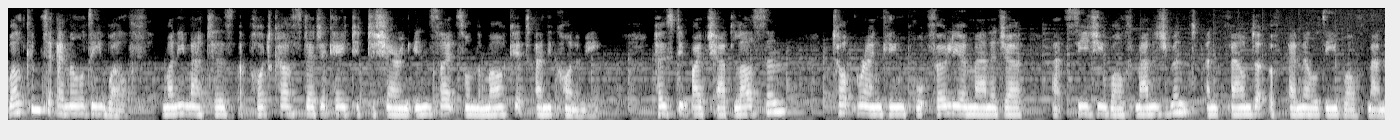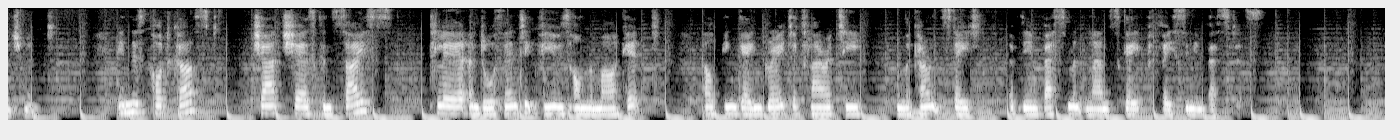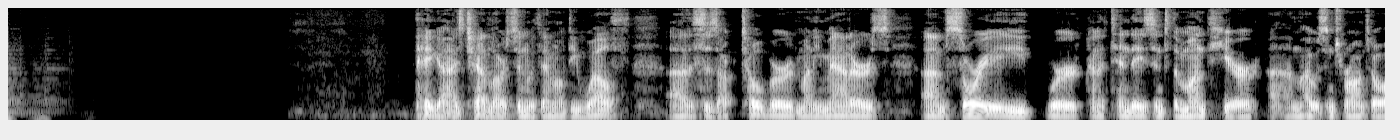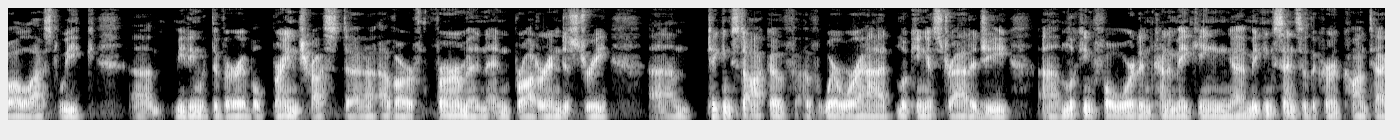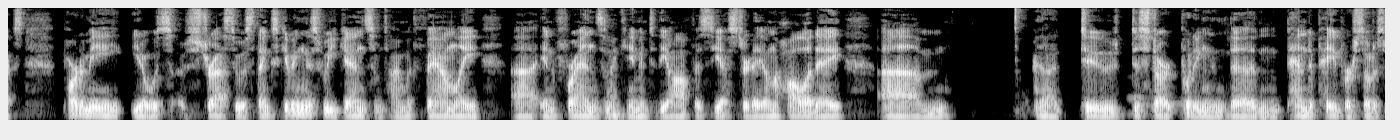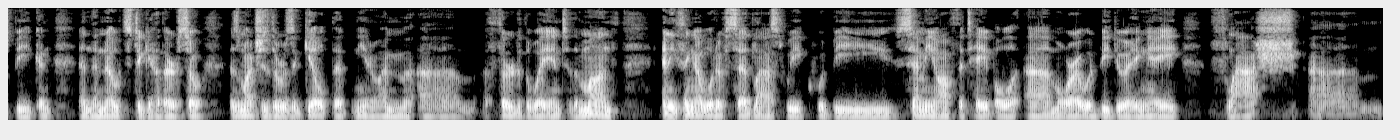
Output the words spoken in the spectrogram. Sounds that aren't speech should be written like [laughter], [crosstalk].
Welcome to MLD Wealth, Money Matters, a podcast dedicated to sharing insights on the market and economy. Hosted by Chad Larson, top ranking portfolio manager at CG Wealth Management and founder of MLD Wealth Management. In this podcast, Chad shares concise, clear, and authentic views on the market, helping gain greater clarity on the current state of the investment landscape facing investors. Hey guys, Chad Larson with MLD Wealth. Uh, this is October, Money Matters. Um, sorry, we're kind of 10 days into the month here. Um, I was in Toronto all last week, um, meeting with the Variable Brain Trust uh, of our firm and, and broader industry, um, taking stock of, of where we're at, looking at strategy, um, looking forward, and kind of making uh, making sense of the current context. Part of me, you know, was stressed. It was Thanksgiving this weekend, some time with family uh, and friends, and I came into the office yesterday on the holiday. Um, uh, to to start putting the pen to paper, so to speak, and and the notes together. So as much as there was a guilt that you know I'm um, a third of the way into the month, anything I would have said last week would be semi off the table, um, or I would be doing a flash um,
